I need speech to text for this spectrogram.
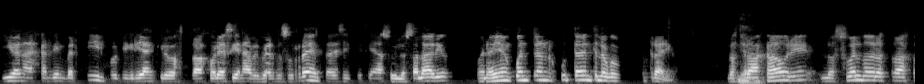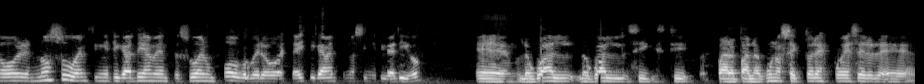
iban a dejar de invertir porque creían que los trabajadores iban a perder de sus rentas, es decir, que se iban a subir los salarios. Bueno, ellos encuentran justamente lo contrario. Los trabajadores, los sueldos de los trabajadores no suben significativamente, suben un poco, pero estadísticamente no es significativo, eh, lo cual, lo cual para, para algunos sectores puede ser eh,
